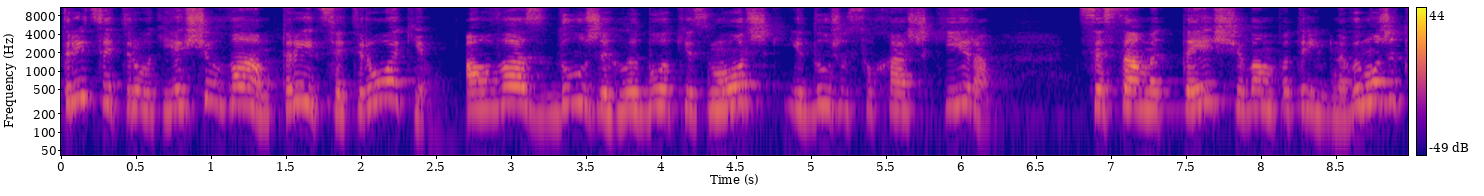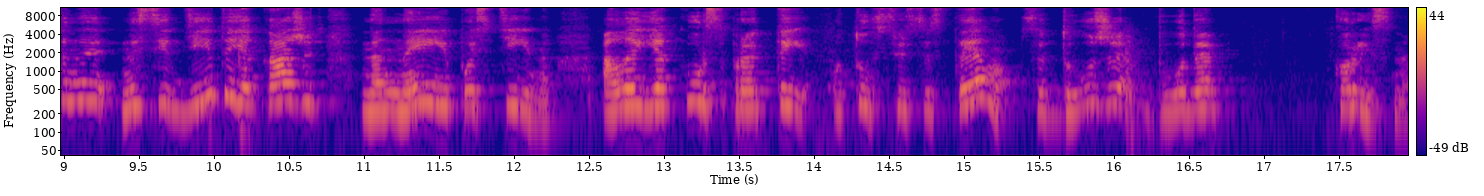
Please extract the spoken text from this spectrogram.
30 років, якщо вам 30 років, а у вас дуже глибокі зморшки і дуже суха шкіра, це саме те, що вам потрібно. Ви можете не, не сидіти, як кажуть, на неї постійно. Але як курс пройти оту всю систему, це дуже буде корисно.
